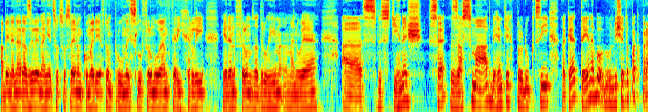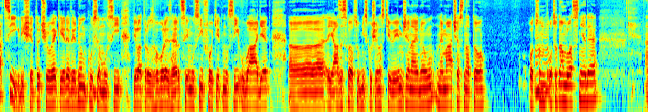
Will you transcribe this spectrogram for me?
aby nenarazili na něco, co se jenom komedie v tom průmyslu filmovém, který chrlí jeden film za druhým jmenuje. A stihneš se zasmát během těch produkcí také ty, nebo když je to pak prací, když je to člověk jede v jednom kuse, musí dělat rozhovory s herci, musí fotit, musí uvádět. Eh, já ze své osobní zkušenosti vím, že najednou nemá čas na to, o co, mm-hmm. o co tam vlastně jde. Eh,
